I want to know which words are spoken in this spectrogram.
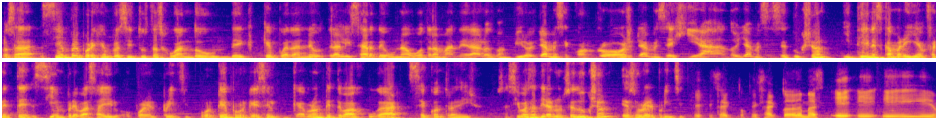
O sea, siempre, por ejemplo, si tú estás jugando un deck que pueda neutralizar de una u otra manera a los vampiros, llámese con Rush, llámese girando, llámese Seduction, y tienes camarilla enfrente, siempre vas a ir por el príncipe. ¿Por qué? Porque es el cabrón que te va a jugar Second Tradition. Sea, si vas a tirar un Seduction, es sobre el príncipe. Exacto, exacto. Además, eh, eh, eh,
